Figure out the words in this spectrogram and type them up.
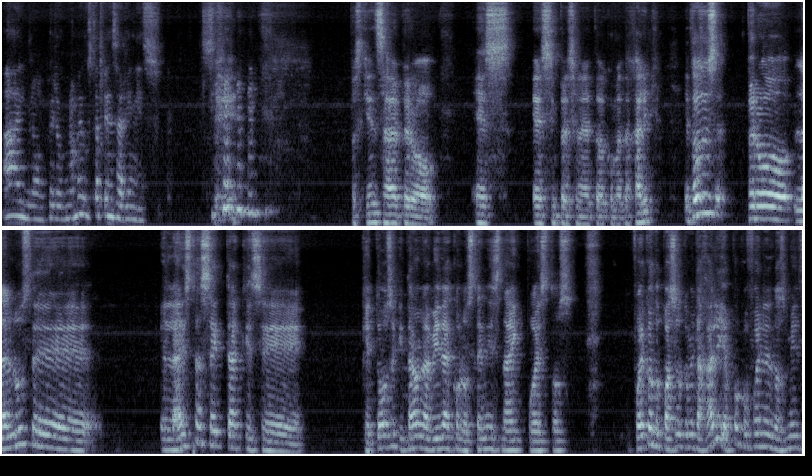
Ay, no, pero no me gusta pensar en eso. Sí. pues quién sabe, pero es, es impresionante todo el cometa Halley. Entonces, pero la luz de la, esta secta que se que todos se quitaron la vida con los tenis Nike puestos, fue cuando pasó el cometa Halley, ¿a poco fue en el 2000,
